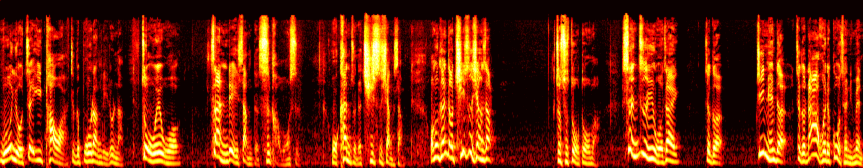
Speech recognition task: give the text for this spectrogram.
我有这一套啊，这个波浪理论啊，作为我战略上的思考模式。我看准了趋势向上，我们看到趋势向上就是做多嘛，甚至于我在这个今年的这个拉回的过程里面，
